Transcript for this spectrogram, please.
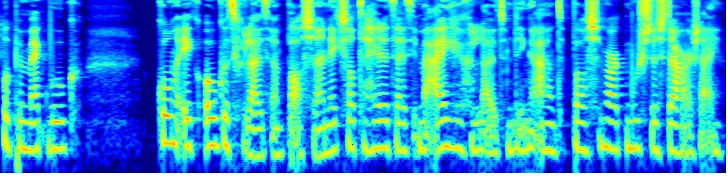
op een MacBook kon ik ook het geluid aanpassen. En ik zat de hele tijd in mijn eigen geluid om dingen aan te passen, maar ik moest dus daar zijn.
